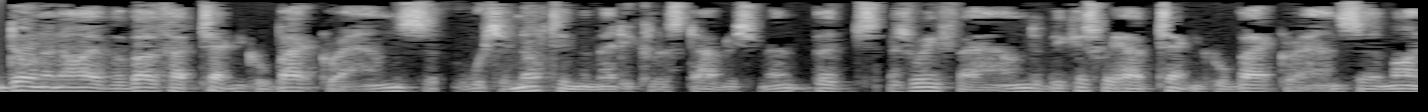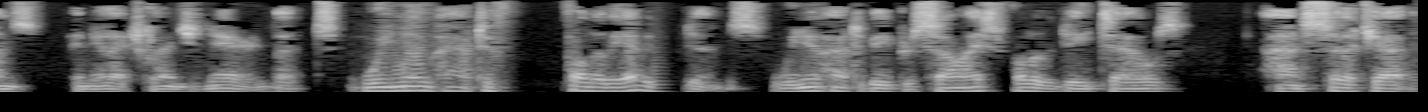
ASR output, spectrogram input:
Dawn and I have both had technical backgrounds, which are not in the medical establishment, but as we found, because we have technical backgrounds, uh, mine's in electrical engineering, but we knew how to follow the evidence. We knew how to be precise, follow the details, and search out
